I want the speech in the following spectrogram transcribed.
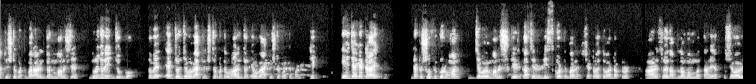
আকৃষ্ট করতে পারে, আরেকজন মানুষের দুজনেই যোগ্য। তবে একজন যেভাবে আকৃষ্ট করতে পারে আরেকজন এভাবে আকৃষ্ট করতে পারে ঠিক এই জায়গাটায় ডক্টর শফিকুর রহমান যেভাবে মানুষকে কাছে রিচ করতে পারে, সেটা হয়তো আর ডক্টর আর সৈয়দ আব্দুল্লাহ মোহাম্মদ তাহের সেভাবে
